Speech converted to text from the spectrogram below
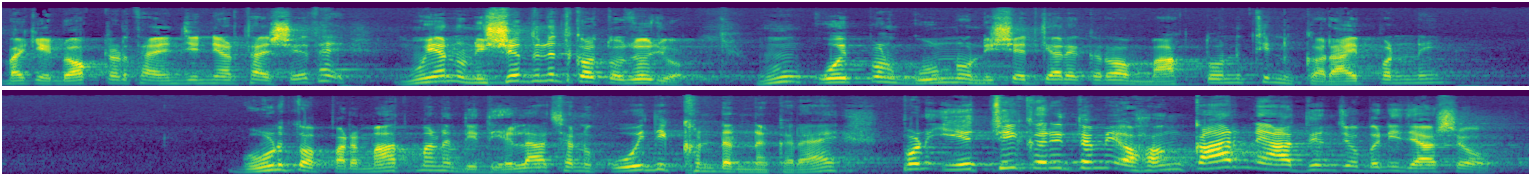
બાકી ડૉક્ટર થાય, એન્જિનિયર થાય છે થાય, હું એનો નિષેધ નથી કરતો, જોજો. હું કોઈ પણ ગુણનો નિષેધ ક્યારે કરવા માગતો નથી ને કરાય પણ નહીં. ગુણ તો પરમાત્માને દીધેલા છે અને કોઈ દી ખંડન ન કરાય. પણ એથી કરી તમે અહંકારને આધીન જો બની જશો.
